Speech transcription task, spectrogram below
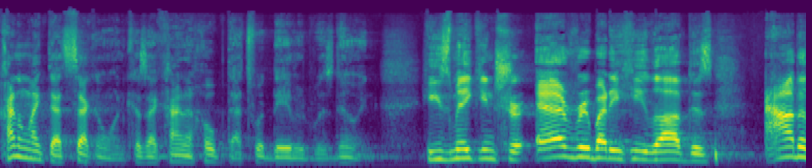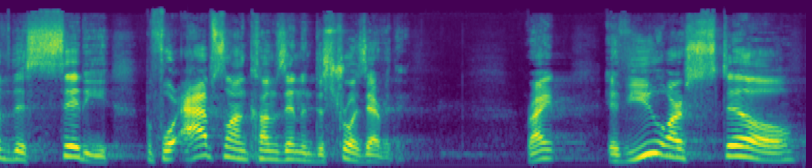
Kind of like that second one, because I kind of hope that's what David was doing. He's making sure everybody he loved is out of this city before Absalom comes in and destroys everything. Right? If you are still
